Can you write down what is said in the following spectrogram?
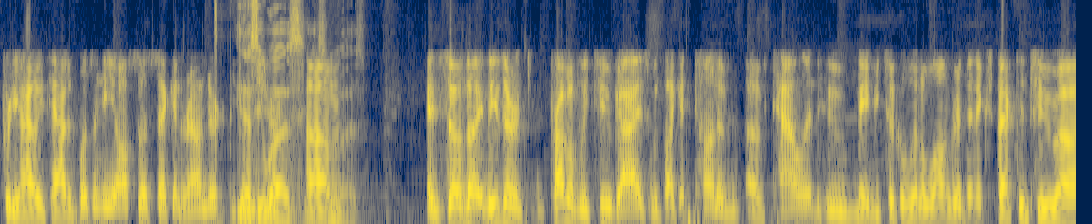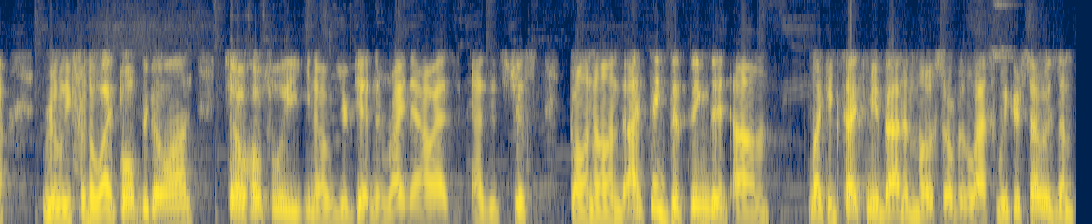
pretty highly touted. Wasn't he also a second rounder? Yes, he Sure. was. Yes, Um, he was. and so the, these are probably two guys with like a ton of, of talent who maybe took a little longer than expected to uh, really for the light bulb to go on. So hopefully, you know, you're getting them right now as as it's just gone on. I think the thing that um, like excites me about him most over the last week or so is I'm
